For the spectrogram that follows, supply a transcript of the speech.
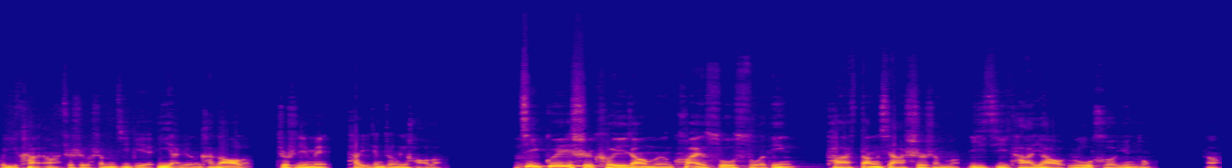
我一看啊，这是个什么级别，一眼就能看到了，就是因为它已经整理好了。递归是可以让我们快速锁定。它当下是什么，以及它要如何运动啊？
